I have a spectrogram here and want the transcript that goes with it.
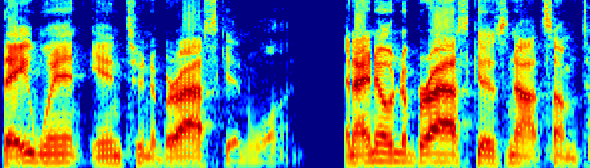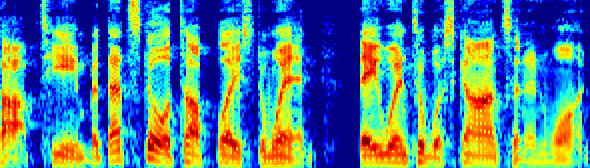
they went into Nebraska and won. And I know Nebraska is not some top team, but that's still a tough place to win. They went to Wisconsin and won.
